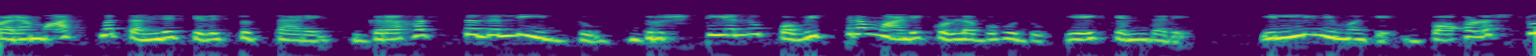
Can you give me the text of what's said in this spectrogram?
ಪರಮಾತ್ಮ ತಂದೆ ತಿಳಿಸುತ್ತಾರೆ. ಗೃಹಸ್ಥದಲ್ಲಿ ಇದ್ದು ದೃಷ್ಟಿಯನ್ನು ಪವಿತ್ರ ಮಾಡಿಕೊಳ್ಳಬಹುದು, ಏಕೆಂದರೆ ಇಲ್ಲಿ ನಿಮಗೆ ಬಹಳಷ್ಟು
